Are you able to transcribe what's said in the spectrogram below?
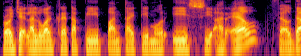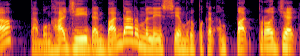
projek laluan kereta api Pantai Timur ECRL, Felda, Tabung Haji dan Bandar Malaysia merupakan empat projek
